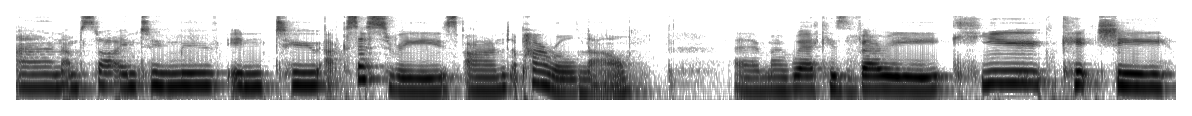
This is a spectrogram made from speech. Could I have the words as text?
and I'm starting to move into accessories and apparel now. Um, my work is very cute, kitschy,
